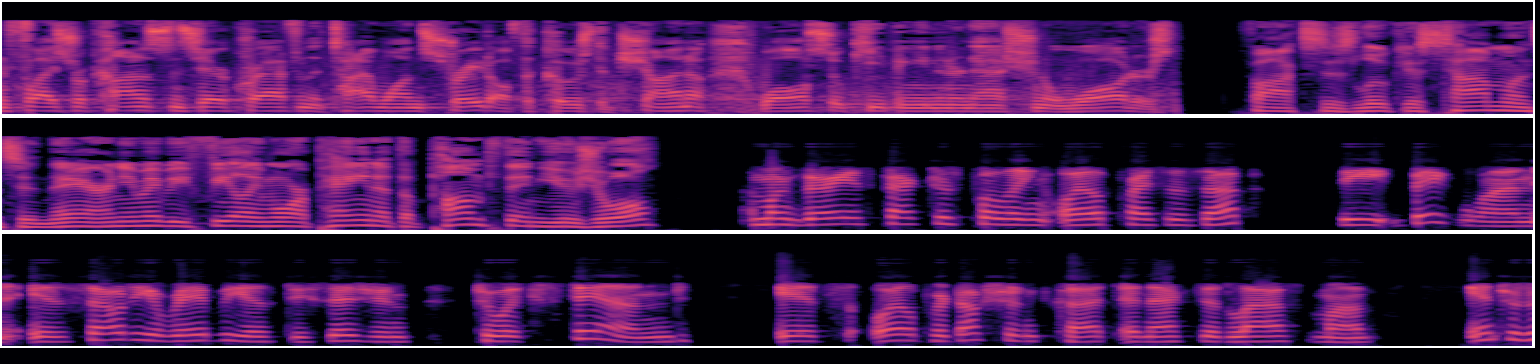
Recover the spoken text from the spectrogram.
and flies reconnaissance aircraft in the Taiwan Strait off the coast of China while also keeping in international waters. Fox's Lucas Tomlinson there, and you may be feeling more pain at the pump than usual. Among various factors pulling oil prices up, the big one is Saudi Arabia's decision to extend its oil production cut enacted last month into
